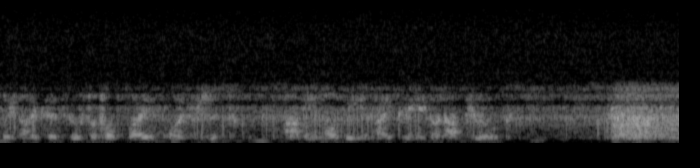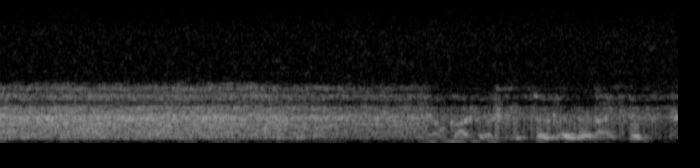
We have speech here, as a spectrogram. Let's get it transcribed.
frisch eingesetzt, auf Sofortpreis und Abi Mobby eigentlich und Abflug. Ja, gerade so ein Spielzeugauto eingesetzt.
